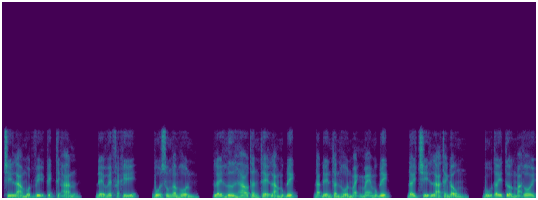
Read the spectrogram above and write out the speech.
chỉ là một vị kích thích hắn, để huyết phách khí, bổ sung âm hồn, lấy hư hao thân thể làm mục đích, đạt đến thần hồn mạnh mẽ mục đích đây chỉ là thành đông bù tây tường mà thôi.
